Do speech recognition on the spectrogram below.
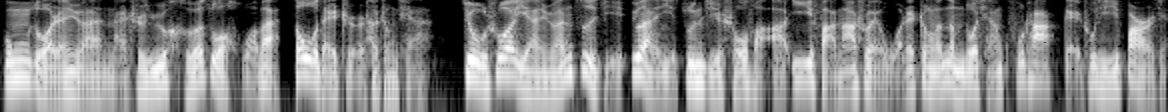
工作人员乃至于合作伙伴都得指着他挣钱。就说演员自己愿意遵纪守法啊，依法纳税。我这挣了那么多钱，哭嚓给出去一半去，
